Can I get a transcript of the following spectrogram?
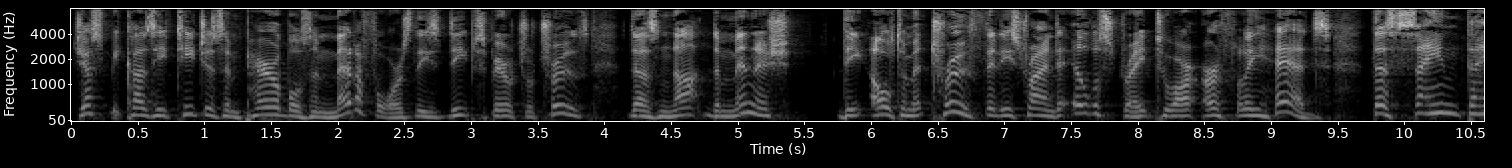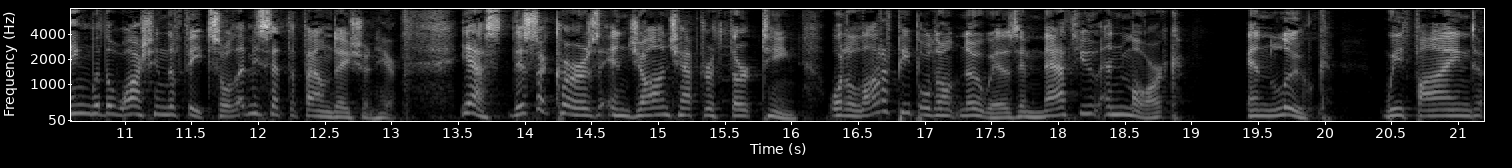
just because he teaches in parables and metaphors, these deep spiritual truths does not diminish the ultimate truth that he's trying to illustrate to our earthly heads. The same thing with the washing the feet. So let me set the foundation here. Yes, this occurs in John chapter 13. What a lot of people don't know is in Matthew and Mark and Luke, we find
